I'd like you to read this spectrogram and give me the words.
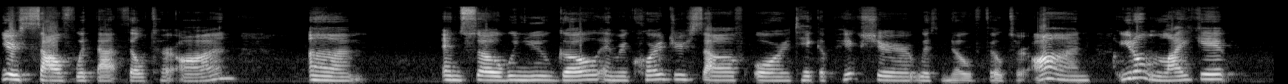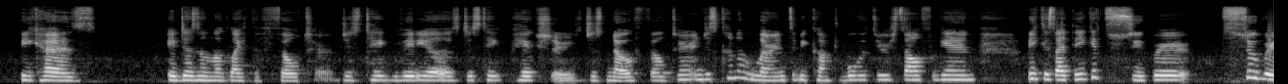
yourself with that filter on um and so when you go and record yourself or take a picture with no filter on you don't like it because it doesn't look like the filter. Just take videos, just take pictures, just no filter, and just kind of learn to be comfortable with yourself again. Because I think it's super, super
